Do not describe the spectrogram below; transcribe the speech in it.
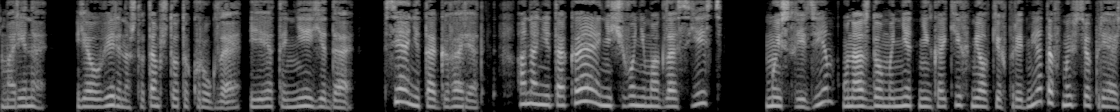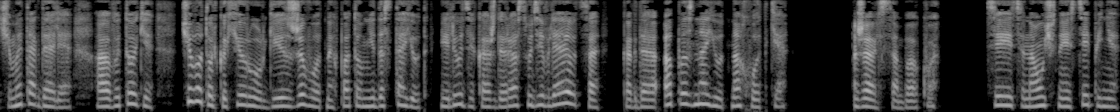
«Марина, я уверена, что там что-то круглое, и это не еда. Все они так говорят. Она не такая, ничего не могла съесть. Мы следим, у нас дома нет никаких мелких предметов, мы все прячем и так далее. А в итоге, чего только хирурги из животных потом не достают, и люди каждый раз удивляются, когда опознают находки. Жаль собаку. Все эти научные степени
